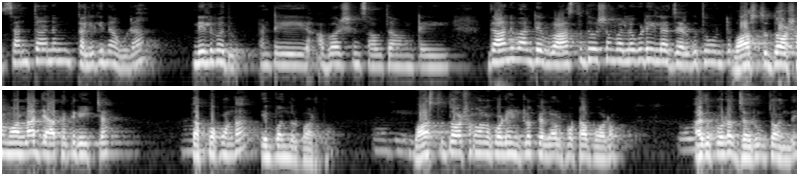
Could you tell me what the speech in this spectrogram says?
సంతానం కలిగినా కూడా నిలవదు. అంటే అబార్షన్స్ అవుతూ ఉంటాయి. దాని అంటే వాస్తు దోషం వల్ల కూడా ఇలా జరుగుతూ ఉంటుంది. వాస్తు దోషం వల్ల జాతక రీత్యా తప్పకుండా ఇబ్బందులు పడతాం. వాస్తు దోషం వల్ల కూడా ఇంట్లో పిల్లలు పుట్టకపోవడం అది కూడా జరుగుతోంది.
